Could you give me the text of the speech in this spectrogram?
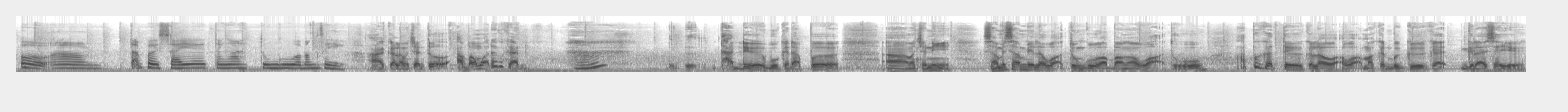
Oh, um, tak apa. Saya tengah tunggu abang saya. Ha, kalau macam tu, abang awak dah makan? Ha? Tak ada, bukan apa. Uh, macam ni, sambil-sambil awak tunggu abang awak tu, apa kata kalau awak makan burger kat gerai saya?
